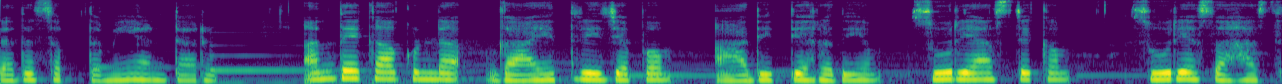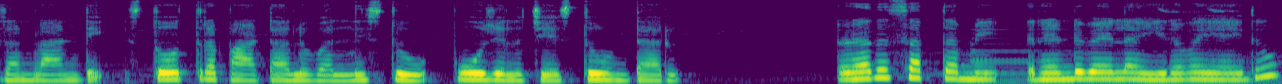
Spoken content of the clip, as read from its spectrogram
రథసప్తమి అంటారు. అంతేకాకుండా గాయత్రి జపం ఆదిత్య హృదయం సూర్యాష్టకం సూర్య సహస్రం లాంటి స్తోత్ర పాఠాలు వల్లిస్తూ పూజలు చేస్తూ ఉంటారు. రథసప్తమి రెండు వేల ఇరవై ఐదు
